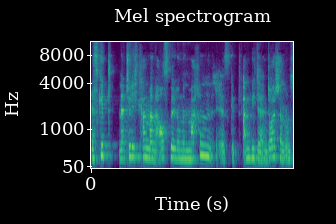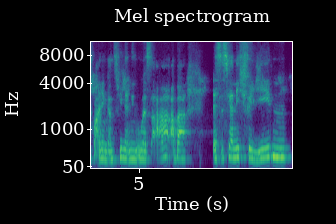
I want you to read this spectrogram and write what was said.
es gibt, natürlich kann man Ausbildungen machen. Es gibt Anbieter in Deutschland und vor allen Dingen ganz viele in den USA, aber es ist ja nicht für jeden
